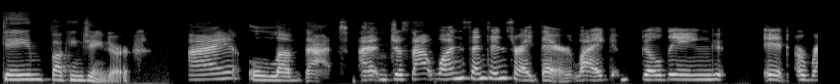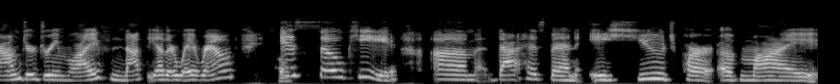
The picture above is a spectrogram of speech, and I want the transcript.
game fucking changer. I love that. I, just that one sentence right there, like building it around your dream life, not the other way around, oh. is so key. Um, that has been a huge part of my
